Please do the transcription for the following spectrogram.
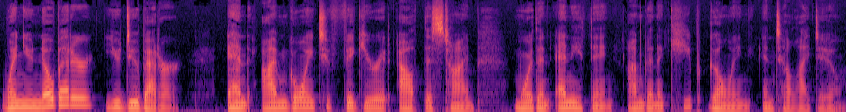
When you know better, you do better. And I'm going to figure it out this time. More than anything, I'm going to keep going until I do.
